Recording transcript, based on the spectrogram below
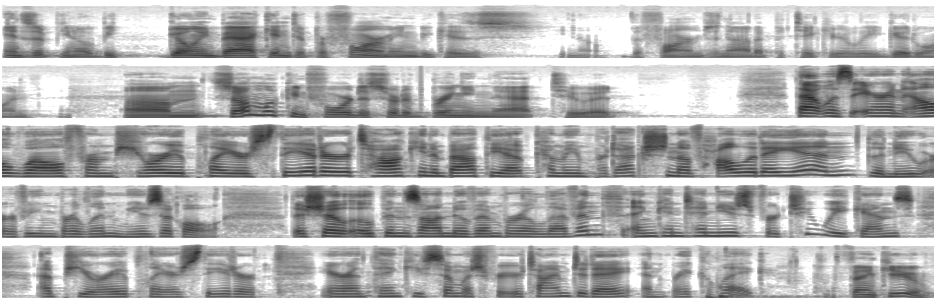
ends up, you know, be going back into performing because you know the farm's not a particularly good one. Um, so I'm looking forward to sort of bringing that to it. That was Aaron Elwell from Peoria Players Theater talking about the upcoming production of Holiday Inn, the new Irving Berlin musical. The show opens on November 11th and continues for two weekends at Peoria Players Theater. Aaron, thank you so much for your time today and break a leg. Thank you.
